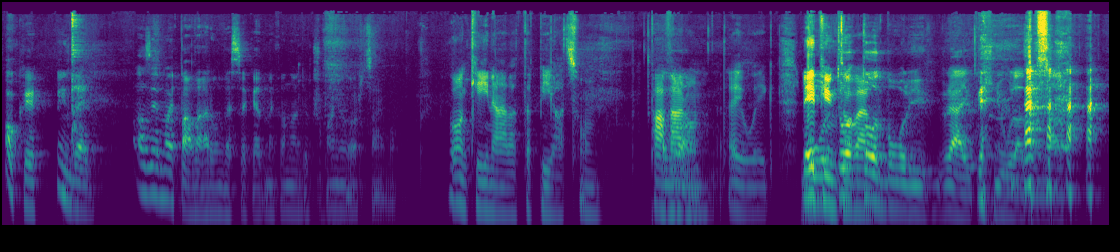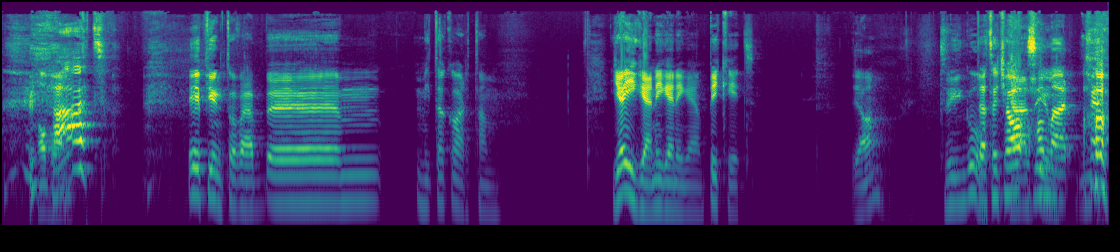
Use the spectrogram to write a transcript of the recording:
oké, mindegy. Azért majd Paváron veszekednek a nagyok Spanyolországban. Van kínálat a piacon. Paváron. Te jó ég. Lépjünk Todd- tovább. Todd Bowley rájuk is nyúl azonnal. Hát? Lépjünk tovább. Ö, mit akartam? Ja igen, igen, igen. Pikét. Ja? Twingo? Tehát, hogyha ha már, ha,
